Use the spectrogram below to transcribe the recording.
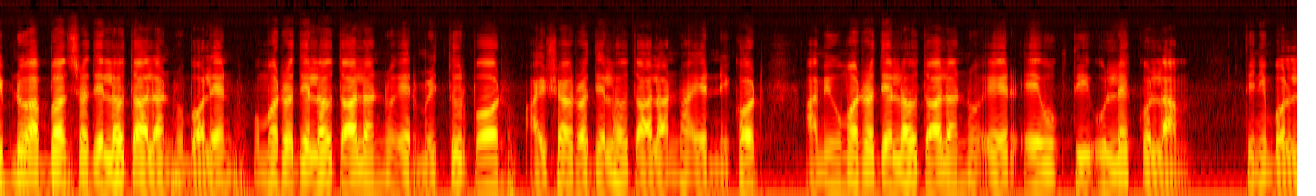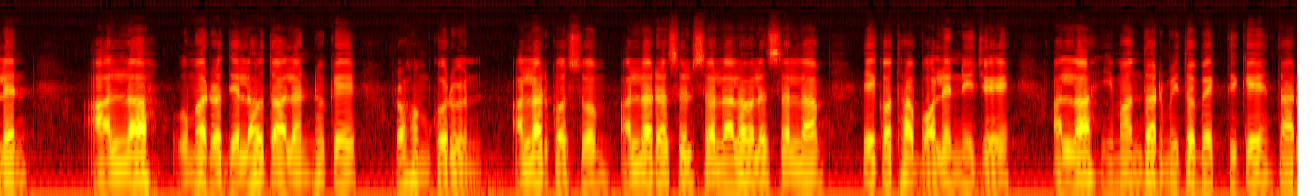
ইবনু আব্বাস রদিয়াল্লাহ তাল্লাহ্ন বলেন, উমর রদিয়াল্লাহ তাল্লাহ্ন এর মৃত্যুর পর আয়সা রদিয়াল্লাহ তাল্লাহ্ন এর নিকট আমি উমর রদিয়াল্লাহ তাল্লাহ্ন এর এ উক্তি উল্লেখ করলাম। তিনি বললেন, আল্লাহ উমর রদিয়াল্লাহ তাল্লাহ্নকে রহম করুন। আল্লাহর কসম আল্লাহ রসুল সাল্লাহ সাল্লাম এ কথা বলেননি যে, আল্লাহ ইমানদার মৃত ব্যক্তিকে তার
